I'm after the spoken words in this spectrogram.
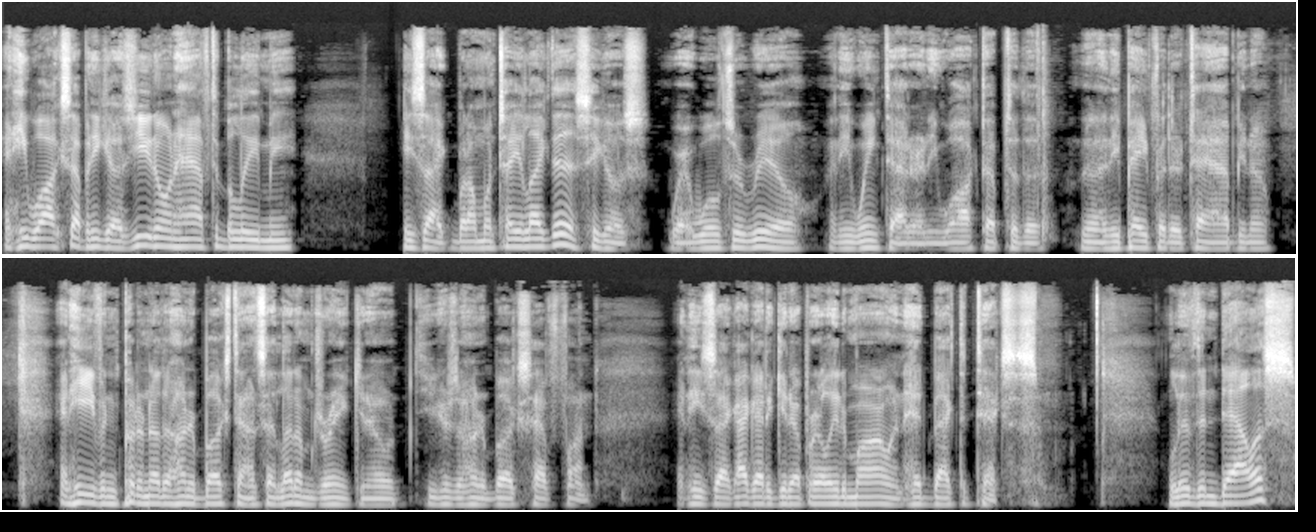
And he walks up and he goes, You don't have to believe me. He's like, But I'm going to tell you like this. He goes, Werewolves are real. And he winked at her and he walked up to the, and he paid for their tab, you know. And he even put another hundred bucks down and said, let them drink, you know, here's a hundred bucks, have fun. And he's like, I got to get up early tomorrow and head back to Texas. Lived in Dallas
